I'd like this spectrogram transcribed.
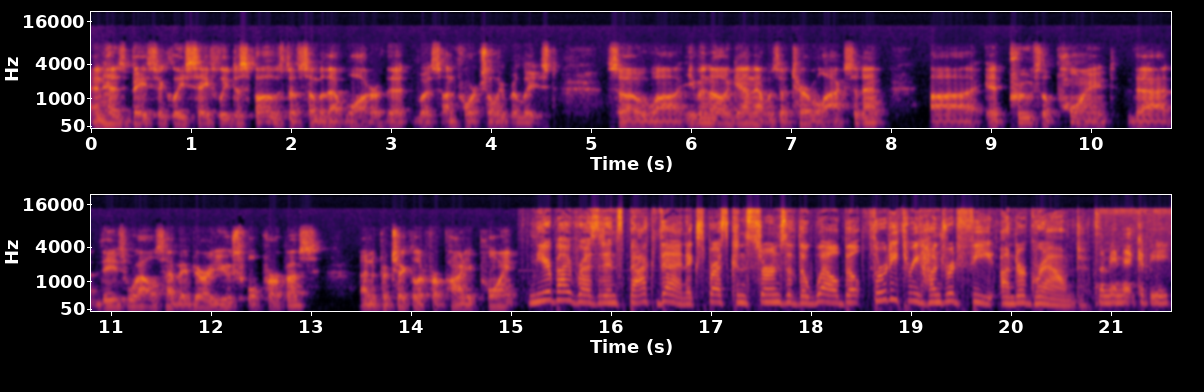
And has basically safely disposed of some of that water that was unfortunately released. So uh, even though, again, that was a terrible accident, uh, it proves the point that these wells have a very useful purpose and in particular for Piney Point. Nearby residents back then expressed concerns of the well built 3,300 feet underground. I mean, it could be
